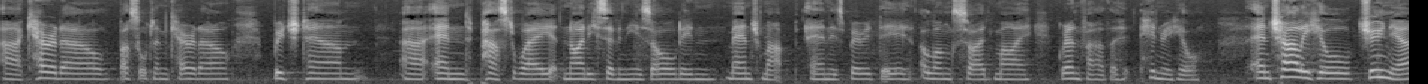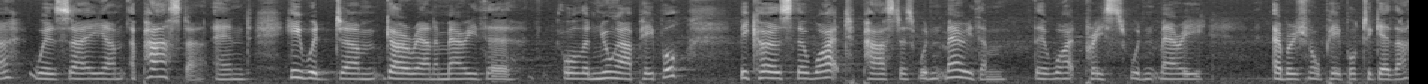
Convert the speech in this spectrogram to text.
uh, Carradale, Busselton, Carradale, Bridgetown, uh, and passed away at 97 years old in Manjimup and is buried there alongside my grandfather, Henry Hill. And Charlie Hill Jr. was a, um, a pastor, and he would um, go around and marry the, all the Nyungar people because the white pastors wouldn't marry them. The white priests wouldn't marry Aboriginal people together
